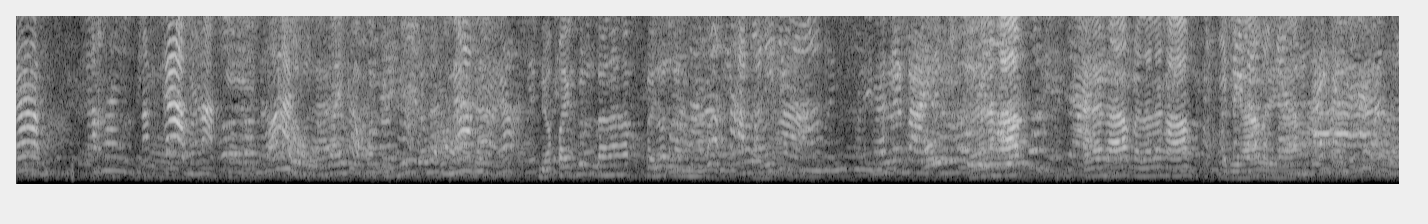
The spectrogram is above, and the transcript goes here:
กล้ามนักกล้ามน่ะเพราะหลังไว้ขับมาถึงนี่แล้วก็หน้าขึ้นหน้าเดี๋ยวไปขึ้นแล้วนะครับ ไปรถแล้วนะฮะทำตัวนี้ค่ะบ๊ายบายไปแล้วนะครับ ไปแล้วครับ ไปแล้วนะครับสวัสดีครับสวัสดีครับ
